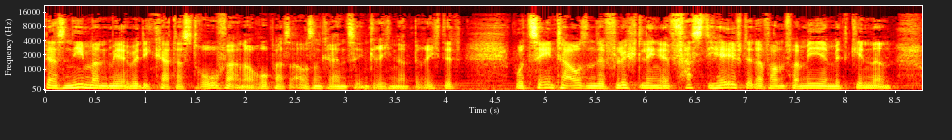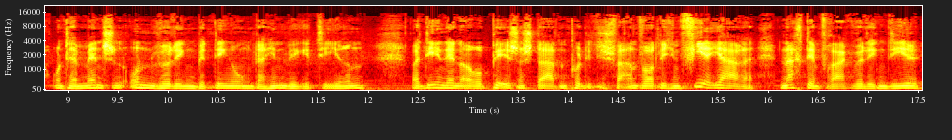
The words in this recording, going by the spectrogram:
dass niemand mehr über die Katastrophe an Europas Außengrenze in Griechenland berichtet, wo Zehntausende Flüchtlinge, fast die Hälfte davon Familien mit Kindern, unter menschenunwürdigen Bedingungen dahin vegetieren, weil die in den europäischen Staaten politisch Verantwortlichen vier Jahre nach dem fragwürdigen Deal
